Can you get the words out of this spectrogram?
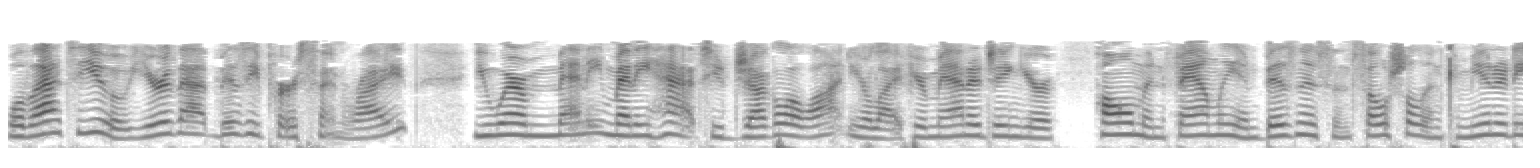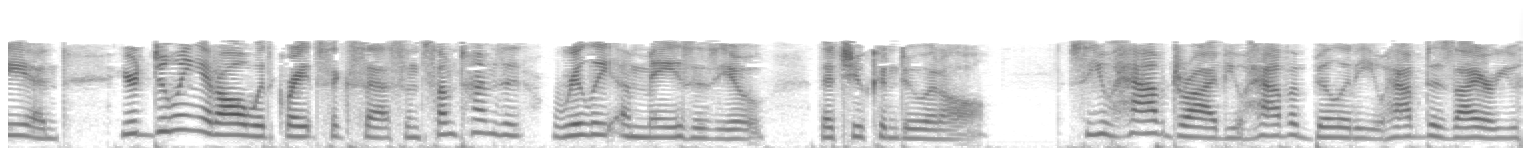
Well, that's you. You're that busy person, right? You wear many, many hats. You juggle a lot in your life. You're managing your home and family and business and social and community, and you're doing it all with great success. And sometimes it really amazes you that you can do it all. So you have drive, you have ability, you have desire, you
